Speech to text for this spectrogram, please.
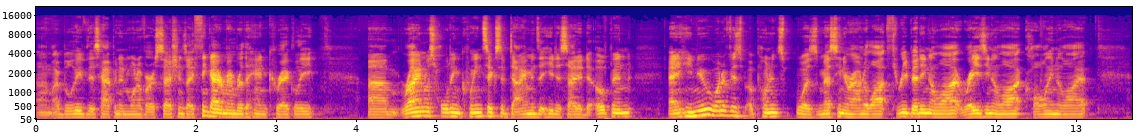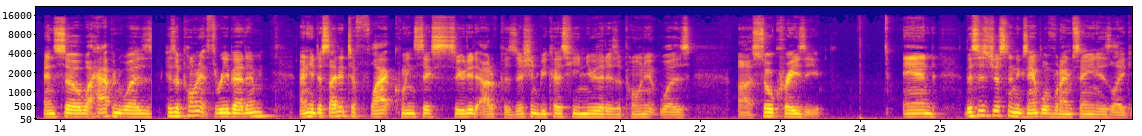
um, I believe this happened in one of our sessions. I think I remember the hand correctly. Um, Ryan was holding queen six of diamonds that he decided to open, and he knew one of his opponents was messing around a lot, three betting a lot, raising a lot, calling a lot. And so what happened was his opponent three bet him, and he decided to flat queen six suited out of position because he knew that his opponent was uh, so crazy. And this is just an example of what I'm saying is like,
